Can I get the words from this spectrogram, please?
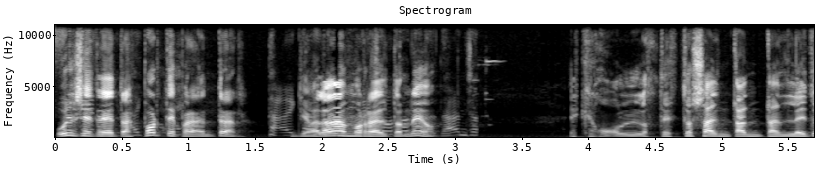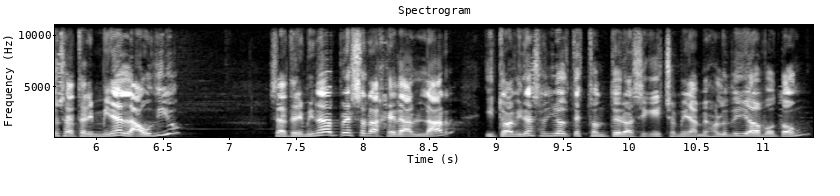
usa ese teletransporte para entrar. Lleva la mazmorra del torneo. Es que los textos salen tan, tan lentos. O sea, termina el audio. O sea, termina el personaje de hablar y todavía no ha salido el texto entero. Así que he dicho, mira, mejor le doy yo al botón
